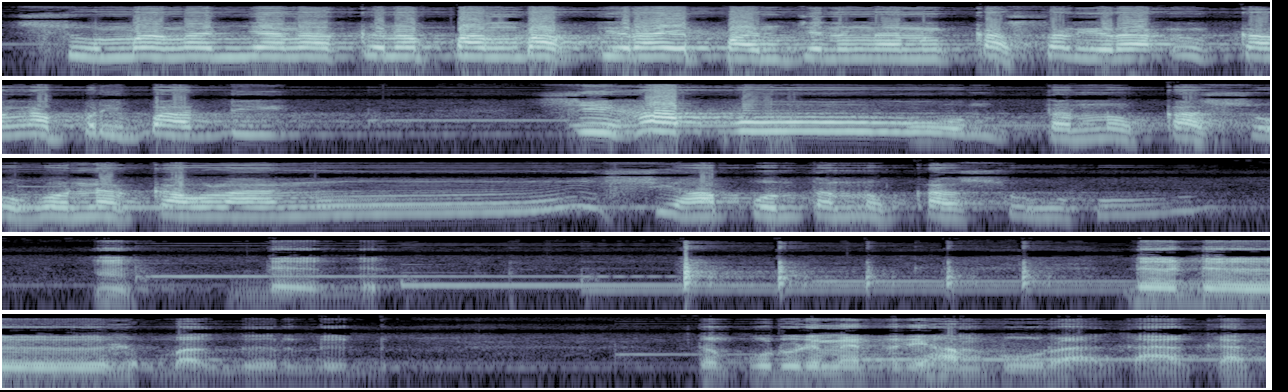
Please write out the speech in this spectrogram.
Sumangannya nga kenepang baktirai panjenengan kasalira engka nga pribadi sihapun tenuh kasuhun kaulanu sihapun tenuh kasuhun. Hmm, dede dede bager dede Tekudu menta dihampura kakak.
